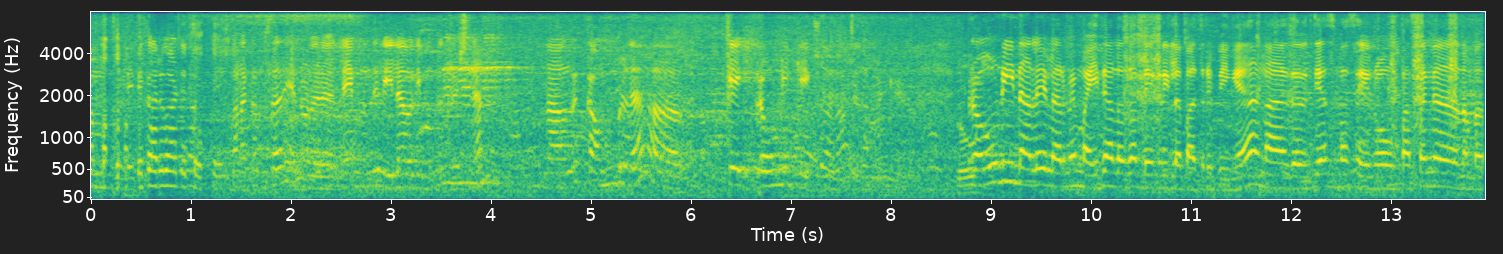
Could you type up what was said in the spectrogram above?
கம்பம் இது கருவாட்டு தொக்கு. வணக்கம் சார் என்னோட நேம் வந்து லீலாவதி முத்துகிருஷ்ணன். நான் வந்து கம்பில் கேக் ப்ரௌனி கேக் ப்ரௌனினாலே எல்லாருமே மைதாவில் தான் பேக்கரியில் பார்த்துருப்பீங்க. நான் இதை வித்தியாசமாக செய்யணும் பசங்க நம்ம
